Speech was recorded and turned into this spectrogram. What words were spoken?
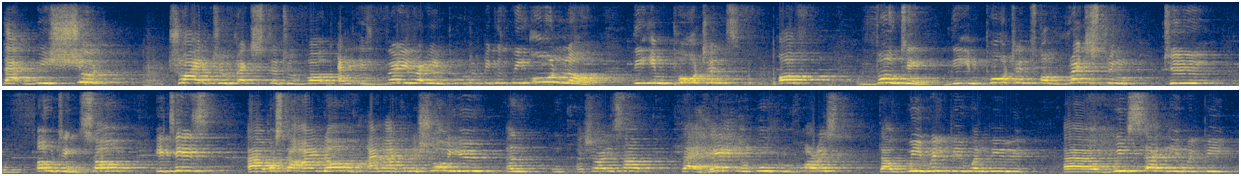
that we should try to register to vote, and it is very, very important because we all know the importance of voting, the importance of registering to voting. So it is uh, what's that I know, and I can assure you, and assure yourself, that here in Waltham Forest, that we will be when we uh, we certainly will be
